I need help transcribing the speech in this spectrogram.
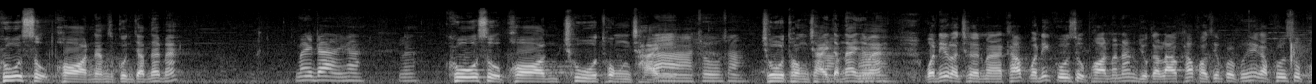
ครูสุพรนามสกุลจำได้ไหมไม่ได้ค่ะนะครูสุพรชูธงชัย อ่าชูทาง ชูธงชัยจำได้ใช่ไหมอ่าวันนี้เราเชิญมาครับ วันนี้ครูสุพรมานั่งอยู่กับเราครับขอเสียงปรบมือให้กับครูสุพ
